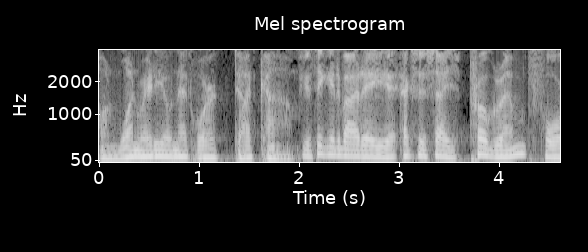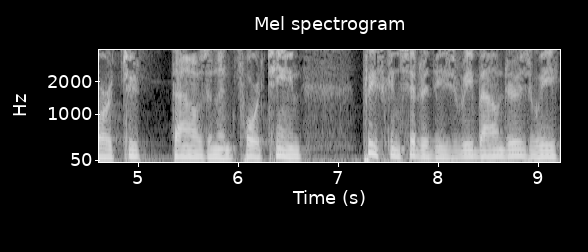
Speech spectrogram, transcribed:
on OneRadioNetwork.com. If you're thinking about a exercise program for 2014, please consider these rebounders. We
